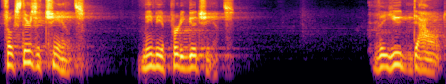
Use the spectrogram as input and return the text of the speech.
Folks, there's a chance, maybe a pretty good chance, that you doubt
